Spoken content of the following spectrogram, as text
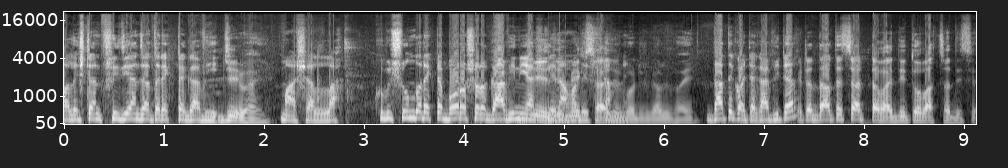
হলস্টাইন ফ্রিজিয়ান জাতের একটা গাভি। জি ভাই। মাশাআল্লাহ। খুবই সুন্দর একটা বড় সড়ো গাভী নিয়ে আসলেন আমাদের সামনে। বডির গাবি ভাই। দাঁতে কয়টা গাভীটা? এটা দাঁতে চারটা ভাই দ্বিতীয় বাচ্চা দিছে।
